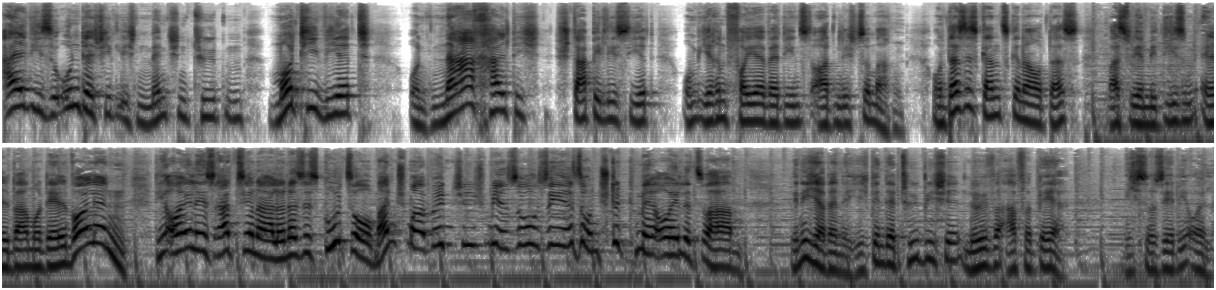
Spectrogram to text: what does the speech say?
all diese unterschiedlichen Menschentypen motiviert und nachhaltig stabilisiert um ihren Feuerwehrdienst ordentlich zu machen. Und das ist ganz genau das, was wir mit diesem Elba-Modell wollen. Die Eule ist rational und das ist gut so. Manchmal wünsche ich mir so sehr, so ein Stück mehr Eule zu haben. Bin ich aber nicht. Ich bin der typische Löwe, Affe, Bär. Nicht so sehr die Eule.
